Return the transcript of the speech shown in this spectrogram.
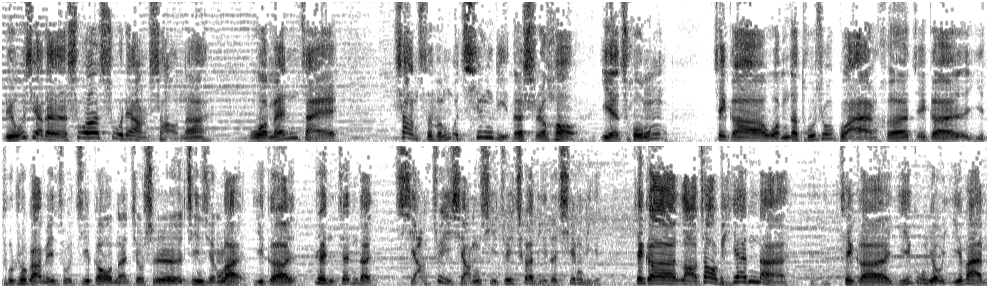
留下的说数量少呢，我们在。上次文物清理的时候，也从这个我们的图书馆和这个以图书馆为主机构呢，就是进行了一个认真的详、最详细、最彻底的清理。这个老照片呢，这个一共有一万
